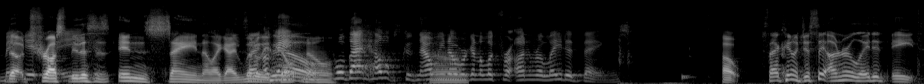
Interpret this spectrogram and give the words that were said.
no, trust me, this is insane. Like I literally Okay. don't know. Well, that helps because now we know we're Um, gonna look for unrelated things. Oh, Sykkuno, just say unrelated eight.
